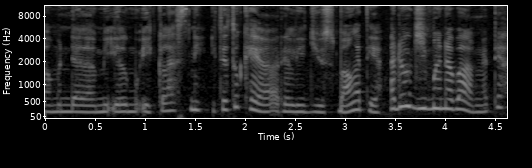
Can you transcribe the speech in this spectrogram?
uh, mendalami ilmu ikhlas nih. Itu tuh kayak religius banget ya. Aduh gimana banget ya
